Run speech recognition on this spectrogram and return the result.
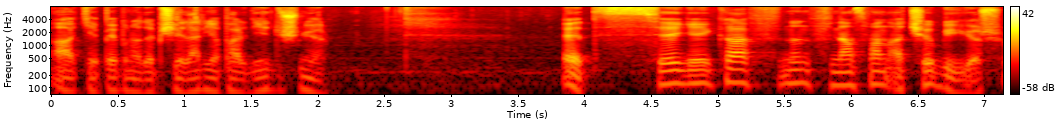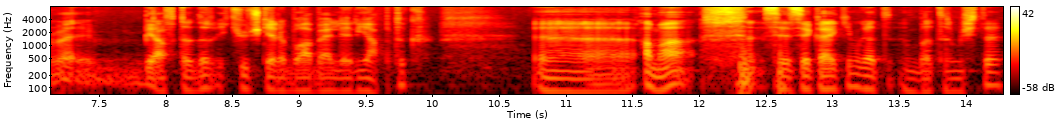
AKP buna da bir şeyler yapar diye düşünüyorum. Evet, SGK'nın finansman açığı büyüyor ve bir haftadır 2-3 kere bu haberleri yaptık. Ee, ama SSK'yı kim batırmıştı?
